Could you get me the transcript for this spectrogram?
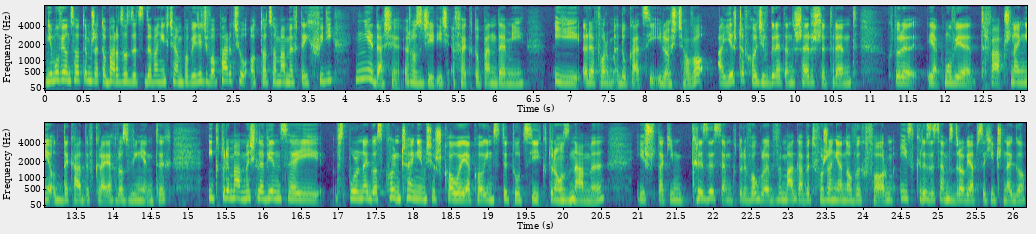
Nie mówiąc o tym, że to bardzo zdecydowanie chciałam powiedzieć, w oparciu o to, co mamy w tej chwili, nie da się rozdzielić efektu pandemii i reform edukacji ilościowo, a jeszcze wchodzi w grę ten szerszy trend, który, jak mówię, trwa przynajmniej od dekady w krajach rozwiniętych i który ma, myślę, więcej wspólnego z kończeniem się szkoły jako instytucji, którą znamy, iż takim kryzysem, który w ogóle wymaga wytworzenia nowych form i z kryzysem zdrowia psychicznego,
